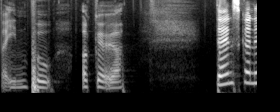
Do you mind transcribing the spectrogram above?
var inde på, at gøre. Danskerne,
